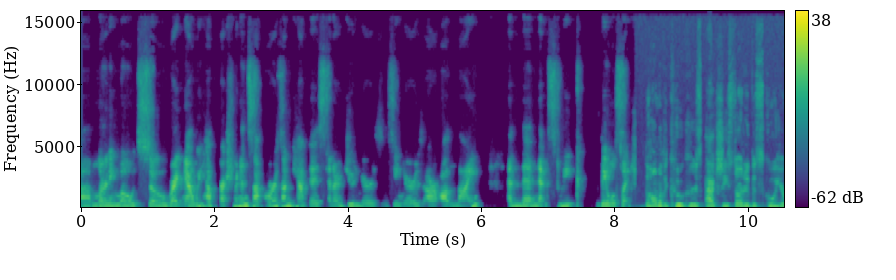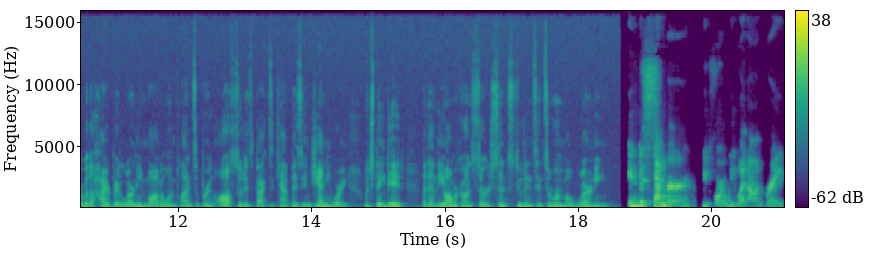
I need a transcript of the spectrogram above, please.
um, learning modes. So, right now we have freshmen and sophomores on campus, and our juniors and seniors are online. And then next week, they will switch. The home of the Cougars actually started the school year with a hybrid learning model and planned to bring all students back to campus in January, which they did. But then the Omicron surge sent students into remote learning. In December, before we went on break,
